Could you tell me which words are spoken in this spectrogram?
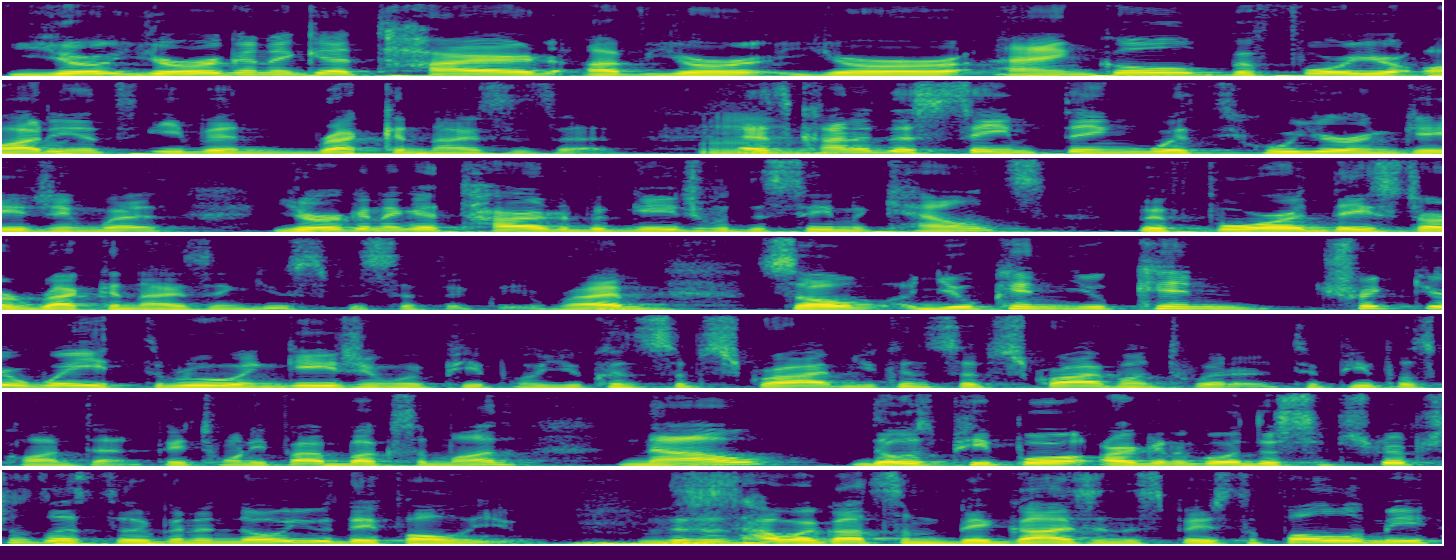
you're you're going to get tired of your your angle before your audience even recognizes it. Hmm. It's kind of the same thing with who you're engaging with. You're going to get tired of engaging with the same accounts before they start recognizing you specifically right? Hmm. So you can you can trick your way through engaging with people. You can subscribe you can subscribe on twitter to people's content pay 25 bucks a month. Now those people are going to go in their subscriptions list they're going to know you they follow you. Hmm. This is how i got some big guys in the space to follow me.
